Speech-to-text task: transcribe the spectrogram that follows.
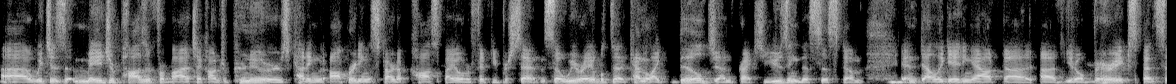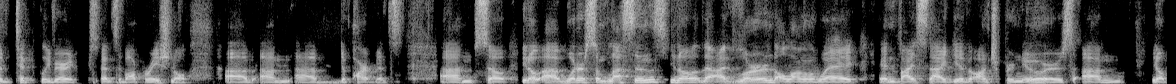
uh, which is a major positive for biotech entrepreneurs, cutting operating and startup costs by over 50%. And so we were able to kind of like build Genprex using this system and delegating out uh, uh, you know, very expensive, typically very expensive operational uh, um, uh, departments. Um, so, you know, uh, what are some lessons, you know, that I've learned along the way, and advice that I give entrepreneurs? Um, you know,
